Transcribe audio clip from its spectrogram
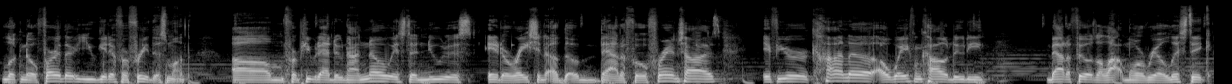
look no further. You get it for free this month. Um, for people that do not know, it's the newest iteration of the Battlefield franchise. If you're kind of away from Call of Duty, Battlefield is a lot more realistic,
